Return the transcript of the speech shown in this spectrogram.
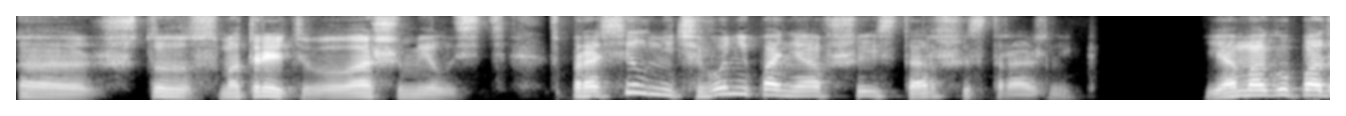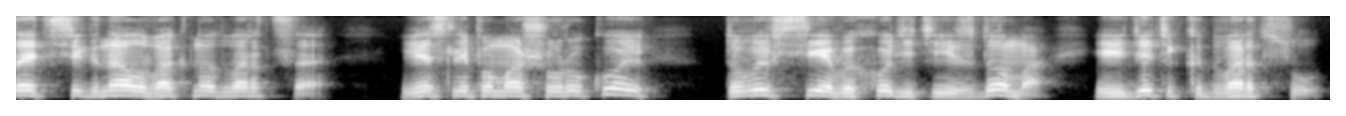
«А что смотреть, ваша милость?» — спросил ничего не понявший старший стражник. «Я могу подать сигнал в окно дворца. Если помашу рукой, то вы все выходите из дома и идете к дворцу.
